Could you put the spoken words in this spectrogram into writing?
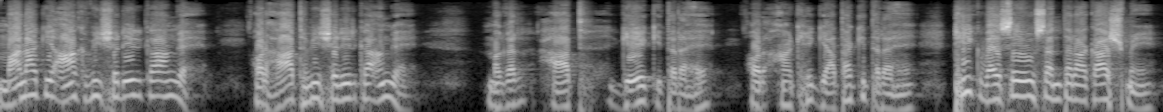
माना कि आँख भी शरीर का अंग है और हाथ भी शरीर का अंग है, मगर हाथ गे की तरह है और आँखें ज्ञाता की तरह हैं। ठीक वैसे उस अंतराकाश में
